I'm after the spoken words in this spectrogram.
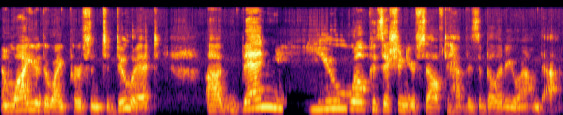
and why you're the right person to do it, uh, then you will position yourself to have visibility around that.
